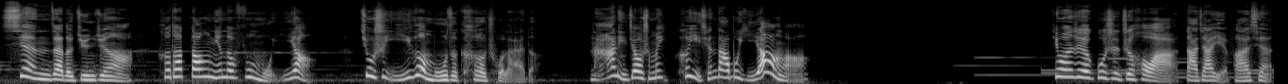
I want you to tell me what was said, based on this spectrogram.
现在的君君啊，和他当年的父母一样，就是一个模子刻出来的，哪里叫什么和以前大不一样啊？听完这个故事之后啊，大家也发现，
